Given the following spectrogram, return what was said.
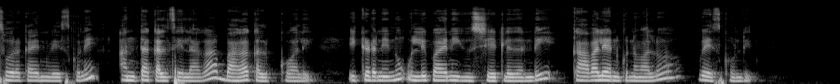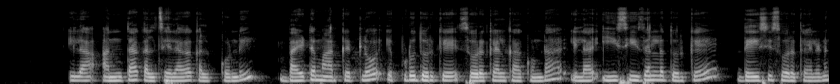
సోరకాయని వేసుకొని అంతా కలిసేలాగా బాగా కలుపుకోవాలి. ఇక్కడ నేను ఉల్లిపాయని యూజ్ చేయట్లేదండి. కావాలి అనుకున్న వాళ్ళు వేసుకోండి. ఇలా అంతా కలిసేలాగా కలుపుకోండి. బయట మార్కెట్లో ఎప్పుడూ దొరికే సొరకాయలు కాకుండా ఇలా ఈ సీజన్లో దొరికే దేశీ సొరకాయలను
